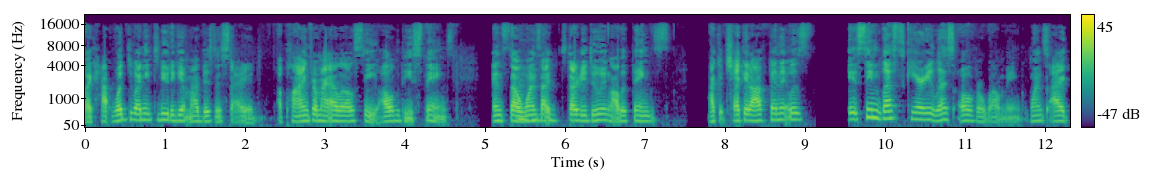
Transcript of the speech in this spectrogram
like, how, what do I need to do to get my business started? Applying for my LLC, all of these things. And so mm-hmm. once I started doing all the things, I could check it off, and it was it seemed less scary, less overwhelming. Once I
